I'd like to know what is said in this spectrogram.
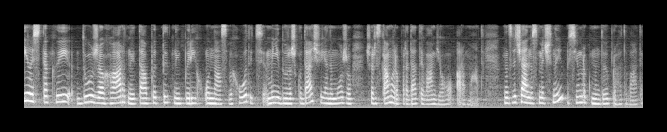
І ось такий дуже гарний та апетитний пиріг у нас виходить. Мені дуже шкода, що я не можу через камеру передати вам його аромат. Надзвичайно смачний, усім рекомендую приготувати.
